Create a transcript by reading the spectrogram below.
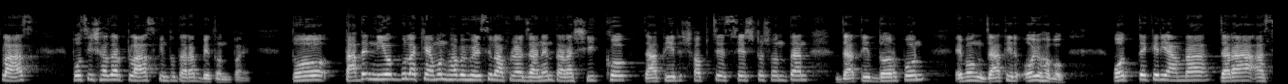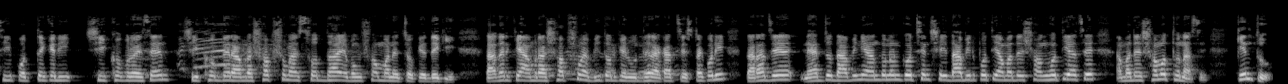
প্লাস পঁচিশ হাজার প্লাস কিন্তু তারা বেতন পায়। তো তাদের নিয়োগগুলা কেমন ভাবে হয়েছিল আপনারা জানেন, তারা শিক্ষক, জাতির সবচেয়ে শ্রেষ্ঠ সন্তান, জাতির দর্পণ এবং জাতির অভিভাবক। প্রত্যেকেরই আমরা যারা আছি, প্রত্যেকেরই শিক্ষক রয়েছেন, শিক্ষকদের আমরা সবসময় শ্রদ্ধা এবং সম্মানের চোখে দেখি। তাদেরকে আমরা সবসময় বিতর্কের ঊর্ধ্বে রাখার চেষ্টা করি। তারা যে ন্যায্য দাবি নিয়ে আন্দোলন করছেন, সেই দাবির প্রতি আমাদের সংহতি আছে, আমাদের সমর্থন আছে। কিন্তু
